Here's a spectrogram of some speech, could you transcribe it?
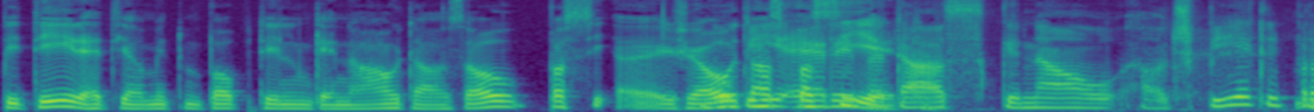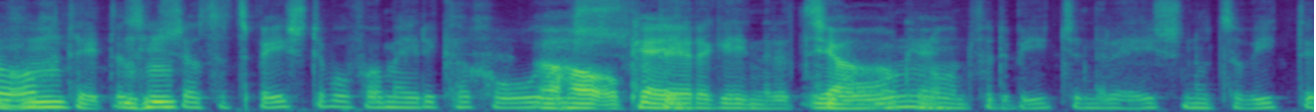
bei dir hat ja mit dem Bob Dylan genau das auch passiert. Äh, ist ja auch Wobei das er passiert. das genau als Spiegel gebracht hat. Das ist also das Beste, was von Amerika gekommen ist, Aha, okay. von dieser Generation Ja, okay. und von der Beat Generation und so weiter.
